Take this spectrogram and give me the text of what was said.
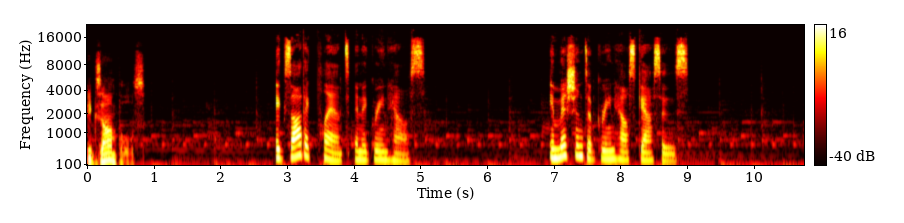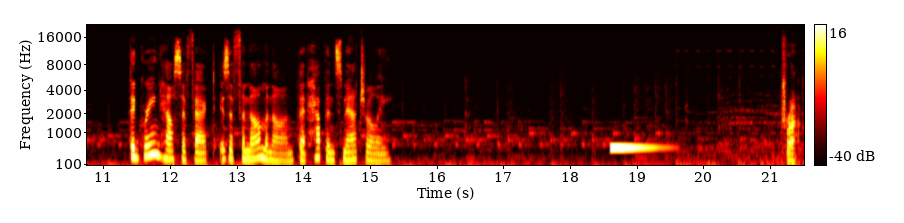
Examples Exotic plants in a greenhouse. Emissions of greenhouse gases. The greenhouse effect is a phenomenon that happens naturally. Trap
